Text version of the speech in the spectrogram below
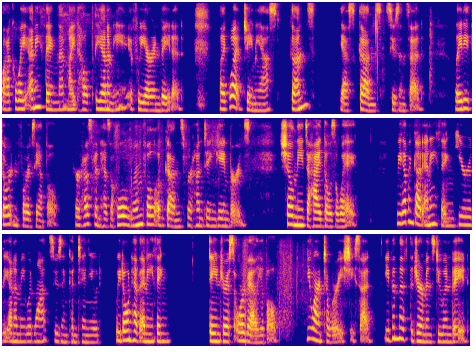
lock away anything that might help the enemy if we are invaded. Like what? Jamie asked. Guns? Yes, guns, Susan said. Lady Thorton, for example. Her husband has a whole roomful of guns for hunting game birds. She'll need to hide those away. We haven't got anything here the enemy would want, Susan continued. We don't have anything dangerous or valuable. You aren't to worry, she said. Even if the Germans do invade,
